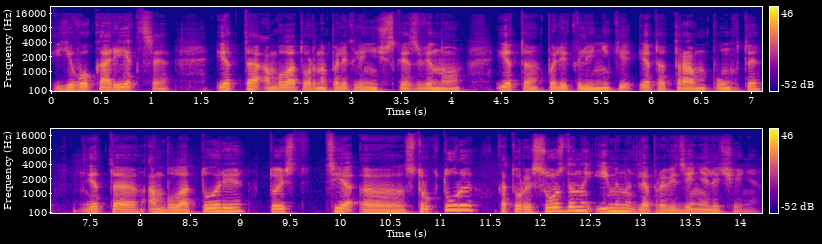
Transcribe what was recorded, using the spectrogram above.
его коррекция, это амбулаторно-поликлиническое звено, это поликлиники, это травмпункты, это амбулатории, то есть те э, структуры, которые созданы именно для проведения лечения.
